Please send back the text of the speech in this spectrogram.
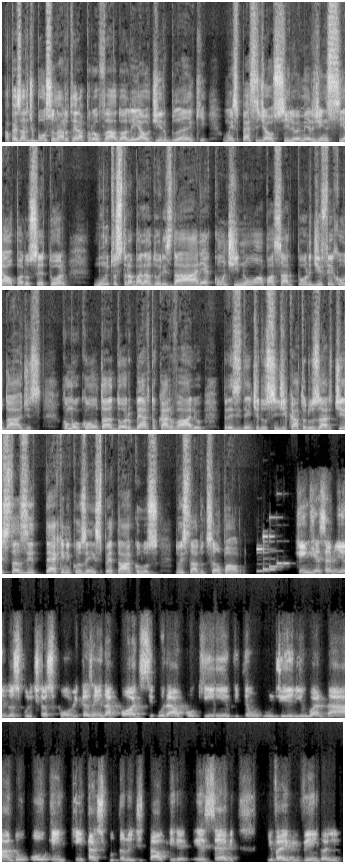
Apesar de Bolsonaro ter aprovado a Lei Aldir Blanc, uma espécie de auxílio emergencial para o setor, muitos trabalhadores da área continuam a passar por dificuldades, como conta Dorberto Carvalho, presidente do Sindicato dos Artistas e Técnicos em Espetáculos do Estado de São Paulo. Quem recebe dinheiro das políticas públicas ainda pode segurar um pouquinho, que tem um, um dinheirinho guardado, ou quem está disputando edital que re recebe e vai vivendo ali.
